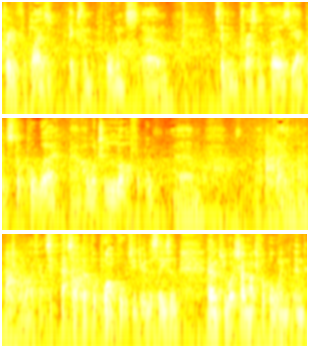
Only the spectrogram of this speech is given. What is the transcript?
credit to the players, excellent performance. Um, said in press on Thursday how good Stockport were. Um, I watch a lot of football. Um, players I don't have much of a life outside of football, unfortunately, during the season, because um, we watch so much football. And, and,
